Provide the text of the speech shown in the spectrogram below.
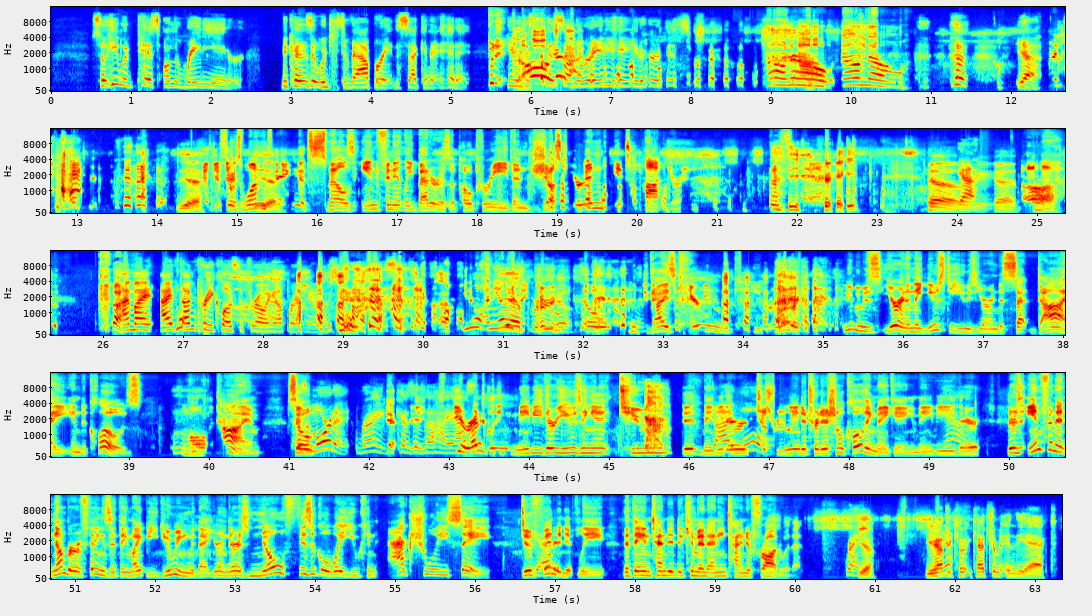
So he would piss on the radiator because it would just evaporate the second it hit it. But it, He would oh, just oh, piss God. on the radiator in his room. oh no, no, no. Yeah. Yeah. If there's one Yeah. thing that smells infinitely better as a potpourri than just urine, it's hot urine. right? Oh, Yeah. my God. Oh, I might I I'm pretty close to throwing up right now. We should talk about something else. You know, and the other Yeah, thing too, real. so with the guys carrying the key, remember use urine, and they used to use urine to set dye into clothes Mhm. all the time. As a So mordant, right? Yeah, because of the high theoretically, maybe they're using it to maybe Dye they're wool. just really into traditional clothing making. Maybe Yeah. they're there's infinite number of things that they might be doing with that urine. There is no physical way you can actually say definitively that they intended to commit any kind of fraud with it. right. Yeah. You have Yeah. to ca- catch them in the act.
